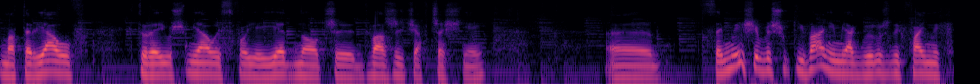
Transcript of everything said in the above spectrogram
materiałów, które już miały swoje jedno czy dwa życia wcześniej. E, Zajmuję się wyszukiwaniem jakby różnych fajnych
